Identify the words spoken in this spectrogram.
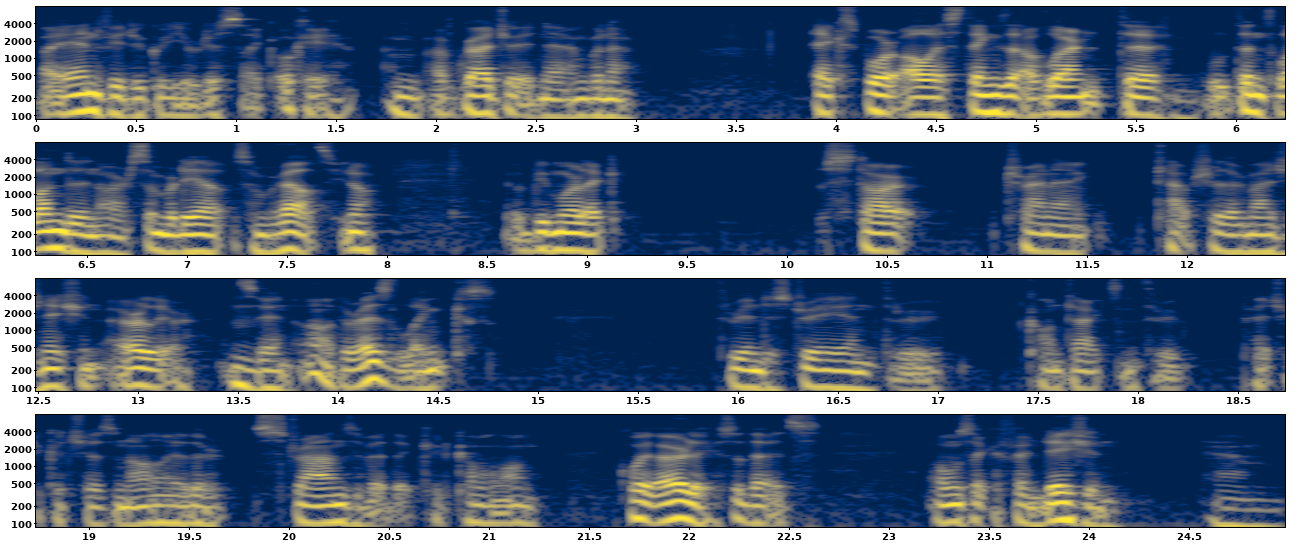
by end of your degree you're just like, okay, I'm, I've graduated now. I'm gonna export all these things that I've learned to into London or somebody else somewhere else. You know, it would be more like start trying to capture their imagination earlier and Mm. saying, oh, there is links through industry and through contacts and through Pecha Kuchas and all the other strands of it that could come along quite early, so that it's almost like a foundation. Um,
